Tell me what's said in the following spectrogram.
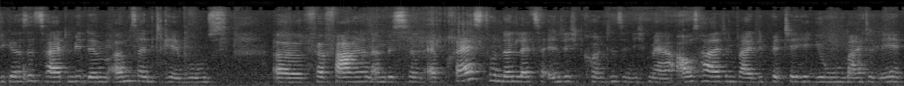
die ganze Zeit mit dem Amtsenthebungsverfahren ein bisschen erpresst und dann letztendlich konnten sie nicht mehr aushalten, weil die PT-Regierung meinte, nee,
